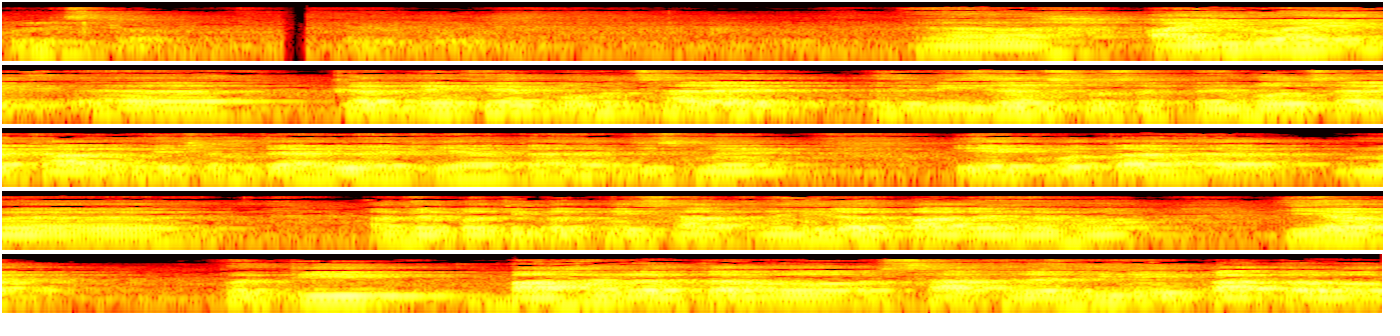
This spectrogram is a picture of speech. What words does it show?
फुल स्टॉप आईयूआई करने के बहुत सारे रीजंस हो सकते हैं। बहुत सारे कारण के चलते आईयूआई किया जाता है, जिसमें एक होता है अगर पति पत्नी साथ नहीं रह पा रहे हो, या पति बाहर रहता हो और साथ रह ही नहीं पाता हो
